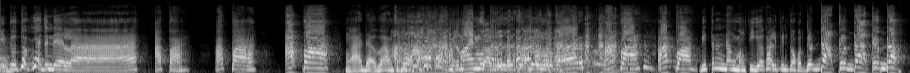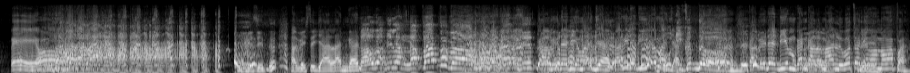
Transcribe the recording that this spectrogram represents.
Ditutupnya jendela. Apa? Apa? Apa nggak ada bang. Sambil, sambil main muter. Sambil muter. Apa? Apa? Ditendang bang. Tiga kali pintu angkot. Geledak geledak geledak. Eh oh. Habis itu habis itu jalan kan. Kau gak bilang nggak apa-apa bang. gitu. kami udah diem aja. Kami udah diem Oh, aja. ikut dong. kami udah diem kan kalau malu. Kok tadi ngomong apa?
